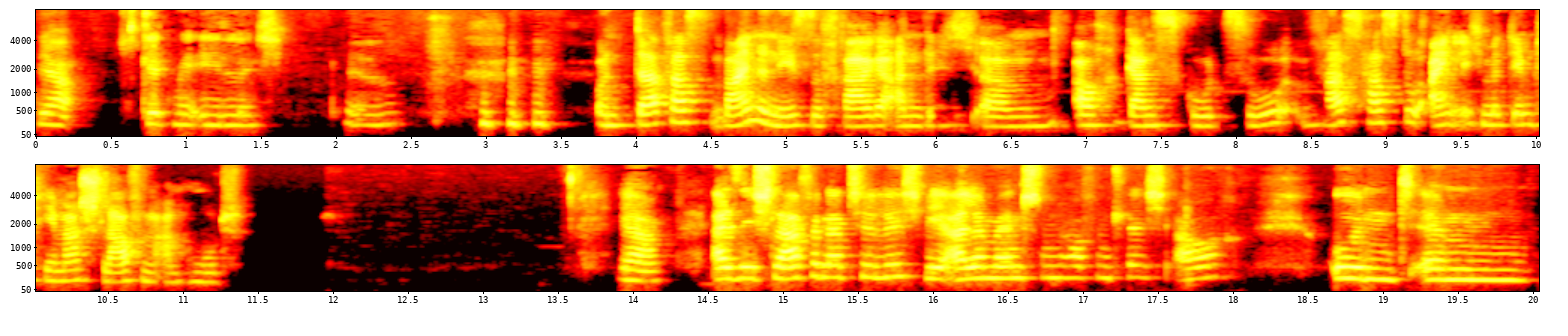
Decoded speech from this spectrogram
Ja, es geht mir ähnlich. Ja. Und da passt meine nächste Frage an dich ähm, auch ganz gut zu. Was hast du eigentlich mit dem Thema Schlafen am Hut? Ja, also ich schlafe natürlich, wie alle Menschen hoffentlich auch. Und ähm,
